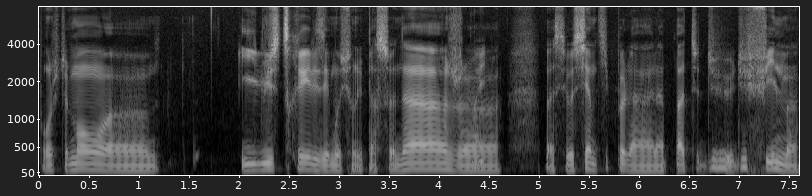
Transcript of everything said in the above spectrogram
pour justement euh, illustrer les émotions du personnage. euh, bah, c'est aussi un petit peu la, la patte du, du film.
